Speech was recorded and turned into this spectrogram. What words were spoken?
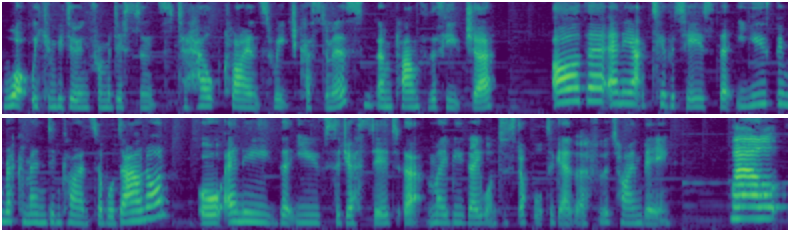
what we can be doing from a distance to help clients reach customers and plan for the future. Are there any activities that you've been recommending clients double down on, or any that you've suggested that maybe they want to stop altogether for the time being? Well,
